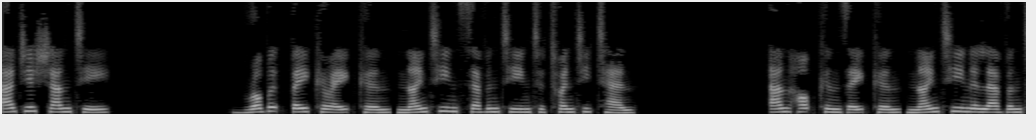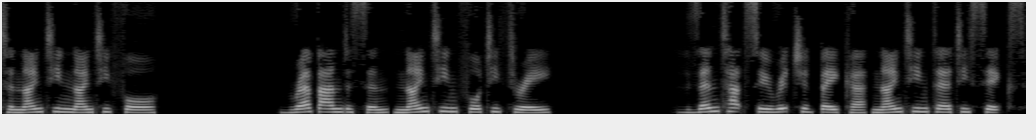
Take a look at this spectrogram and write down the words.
Adyashanti Robert Baker Aitken 1917 to 2010 Ann Hopkins Aitken 1911 to 1994 Reb Anderson 1943 Zentatsu Richard Baker 1936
